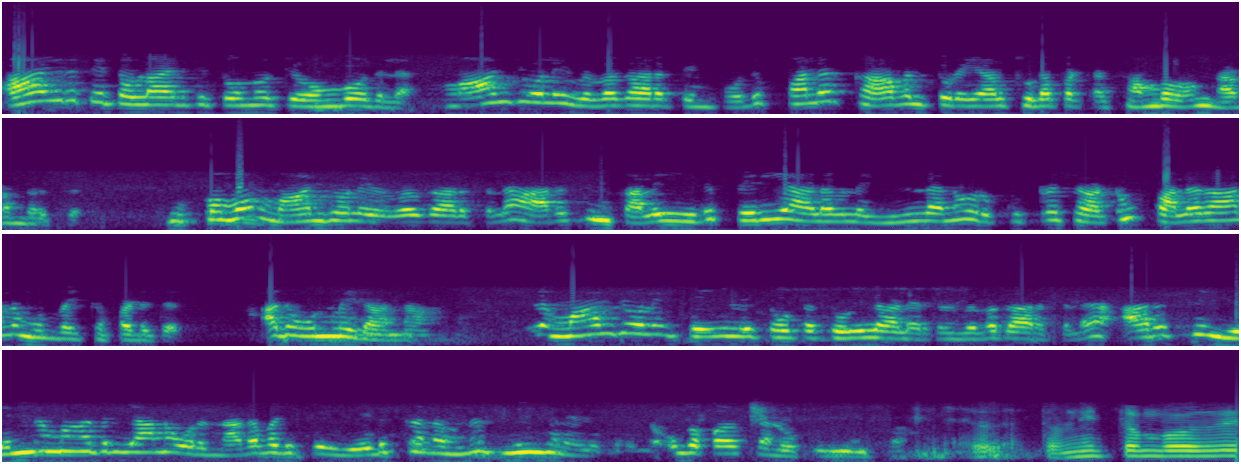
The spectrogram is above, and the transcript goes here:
ஆயிரத்தி தொள்ளாயிரத்தி தொண்ணூற்றி ஒன்பதுல மாஞ்சோலை விவகாரத்தின் போது பலர் காவல்துறையால் சுடப்பட்ட சம்பவம் நடந்திருக்கு. இப்பவும் மாஞ்சோலை விவகாரத்துல அரசின் தலையீடு பெரிய அளவுல இல்லைன்னு ஒரு குற்றச்சாட்டும் பலரால முன்வைக்கப்படுது. அது உண்மைதானா? மாஞ்சோலை தேயிலை தோட்ட தொழிலாளர்கள் விவகாரத்துல அரசு என்ன மாதிரியான ஒரு நடவடிக்கை எடுக்கணும்னு நீங்க நினைக்கிறீங்க? உங்க பர்சனல் ஒப்பீனியன் தொண்ணூத்தி ஒன்பது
